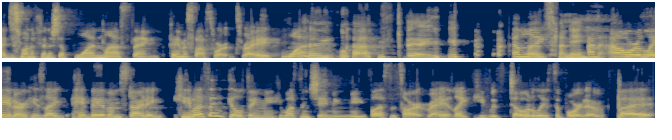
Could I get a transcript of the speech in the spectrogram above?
I just want to finish up one last thing. Famous last words, right? One last thing. and like an hour later, he's like, Hey, babe, I'm starting. He wasn't guilting me. He wasn't shaming me. Bless his heart, right? Like he was totally supportive. But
